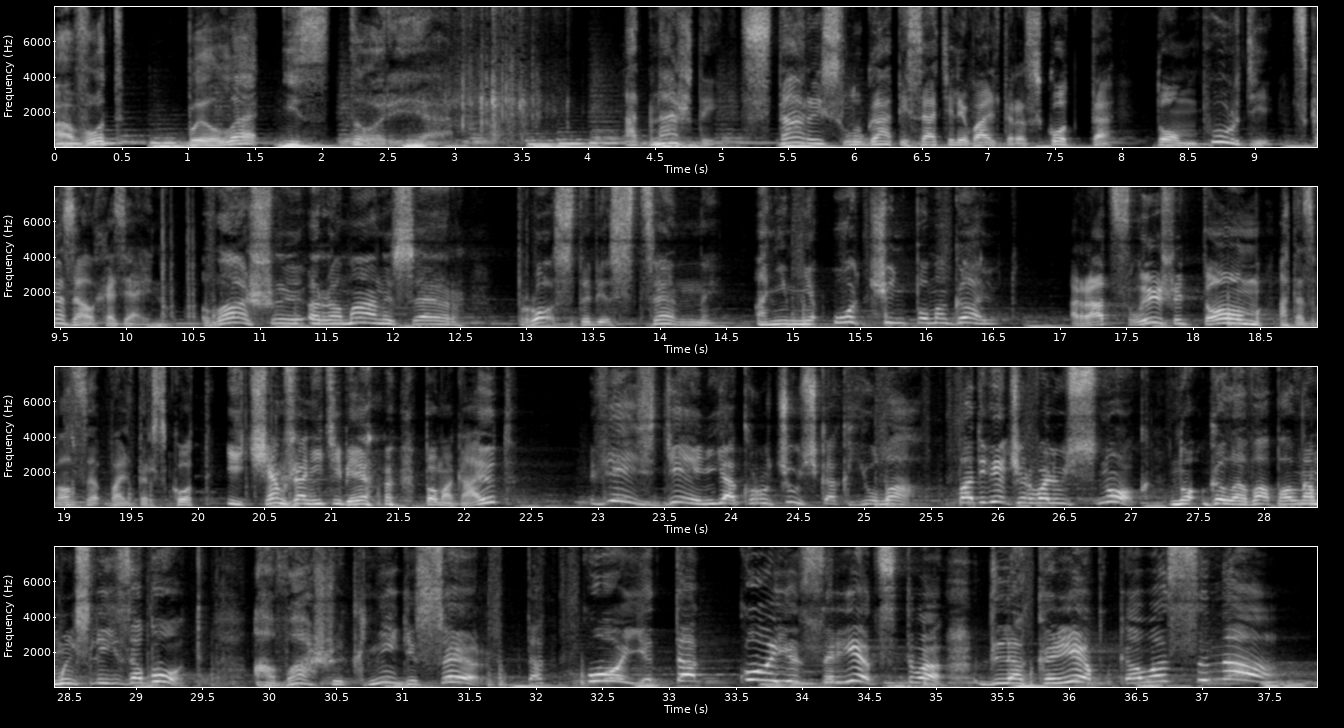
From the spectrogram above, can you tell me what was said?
А вот была история. Однажды старый слуга писателя Вальтера Скотта Том Пурди сказал хозяину Ваши романы, сэр, просто бесценны. Они мне очень помогают Рад слышать, Том, отозвался Вальтер Скотт. И чем же они тебе помогают? Весь день я кручусь, как юла. Под вечер валюсь с ног, но голова полна мыслей и забот А ваши книги, сэр, такое, такое средство для крепкого сна!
